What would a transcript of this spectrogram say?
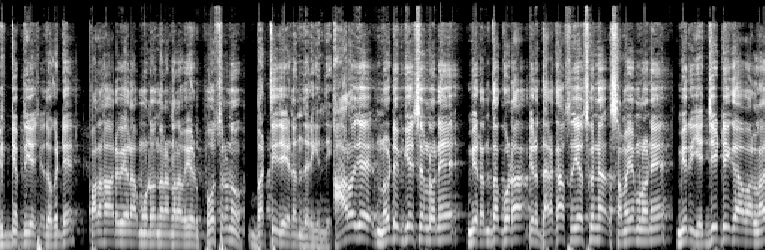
విజ్ఞప్తి చేసేది ఒకటే. పదహారు వేల మూడు వందల నలభై ఏడు పోస్టులను భర్తీ చేయడం జరిగింది. ఆ రోజే నోటిఫికేషన్లోనే మీరంతా కూడా మీరు దరఖాస్తు చేసుకున్న సమయంలోనే మీరు ఎడ్జిటీ కావాలన్నా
